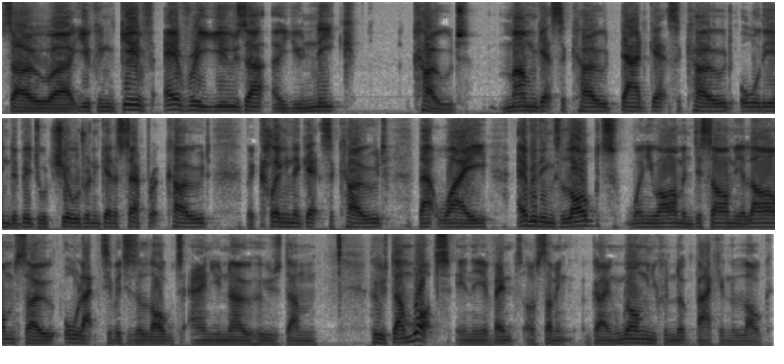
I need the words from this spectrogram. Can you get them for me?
So uh, you can give every user a unique code. Mum gets a code, dad gets a code, all the individual children get a separate code, the cleaner gets a code. That way, everything's logged when you arm and disarm the alarm, so all activities are logged and you know who's done who's done what. In the event of something going wrong, you can look back in the log.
